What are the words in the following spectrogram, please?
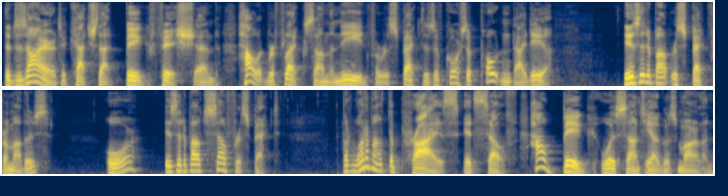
The desire to catch that big fish and how it reflects on the need for respect is, of course, a potent idea. Is it about respect from others, or is it about self respect? But what about the prize itself? How big was Santiago's marlin?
